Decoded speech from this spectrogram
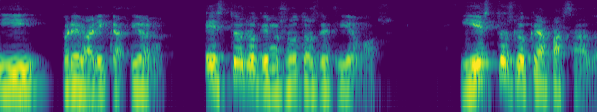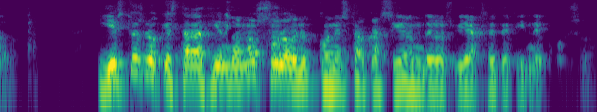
y prevaricación. Esto es lo que nosotros decíamos. Y esto es lo que ha pasado. Y esto es lo que están haciendo no solo con esta ocasión de los viajes de fin de curso,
